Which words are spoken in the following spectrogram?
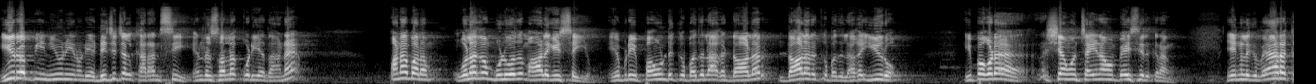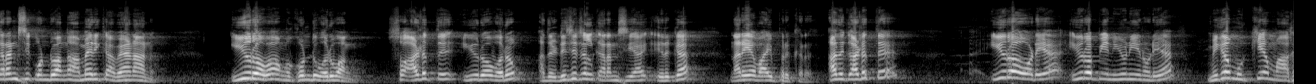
யூரோப்பியன் யூனியனுடைய டிஜிட்டல் கரன்சி என்று சொல்லக்கூடியதான பணபலம் உலகம் முழுவதும் ஆளுகை செய்யும். எப்படி? பவுண்டுக்கு பதிலாக டாலர் டாலருக்கு பதிலாக யூரோ. இப்போ கூட ரஷ்யாவும் சைனாவும் பேசியிருக்கிறாங்க. எங்களுக்கு வேறு கரன்சி கொண்டு வாங்க அமெரிக்கா வேணான்னு. யூரோவை அவங்க கொண்டு வருவாங்க. ஸோ அடுத்து யூரோ வரும். அது டிஜிட்டல் கரன்சியாக இருக்க நிறைய வாய்ப்பு இருக்கிறது. அதுக்கு அடுத்து யூரோவுடைய யூரோப்பியன் யூனியனுடைய மிக முக்கியமாக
